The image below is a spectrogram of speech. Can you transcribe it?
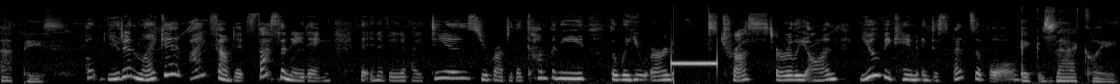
that piece. Oh, you didn't like it? I found it fascinating. The innovative ideas you brought to the company, the way you earned trust early on. You became indispensable. Exactly.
